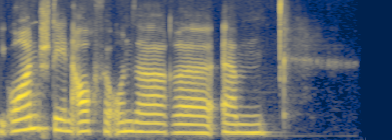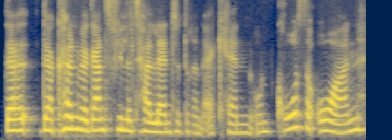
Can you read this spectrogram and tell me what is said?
die Ohren stehen auch für unsere ähm, da, da, können wir ganz viele Talente drin erkennen. Und große Ohren,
